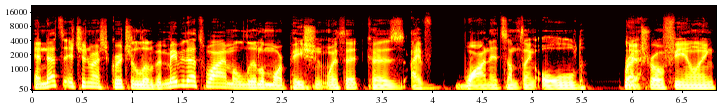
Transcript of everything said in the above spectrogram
And that's itching my scritch a little bit. Maybe that's why I'm a little more patient with it because I've wanted something old, retro feeling.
